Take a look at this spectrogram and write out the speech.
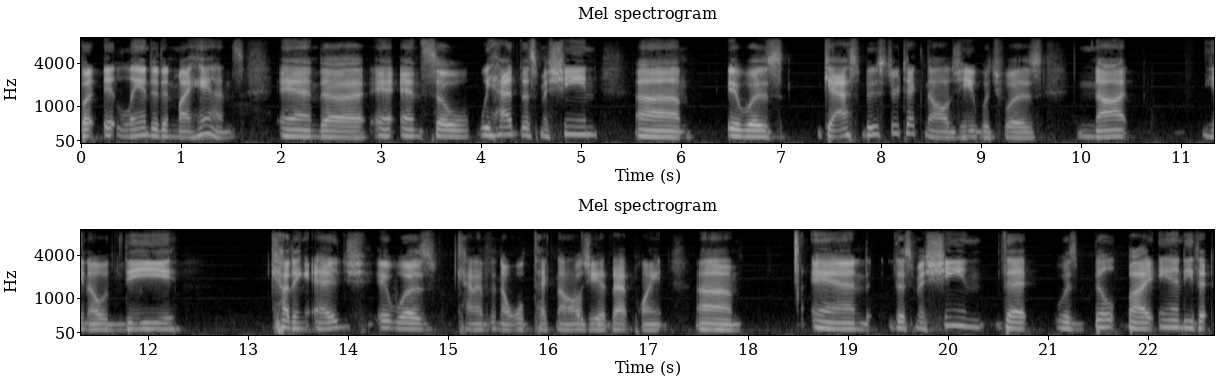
but it landed in my hands, and uh, and, and, so we had this machine. Um, it was gas booster technology, which was not, you know, the cutting edge. It was kind of an old technology at that point. Um, and this machine that was built by Andy that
